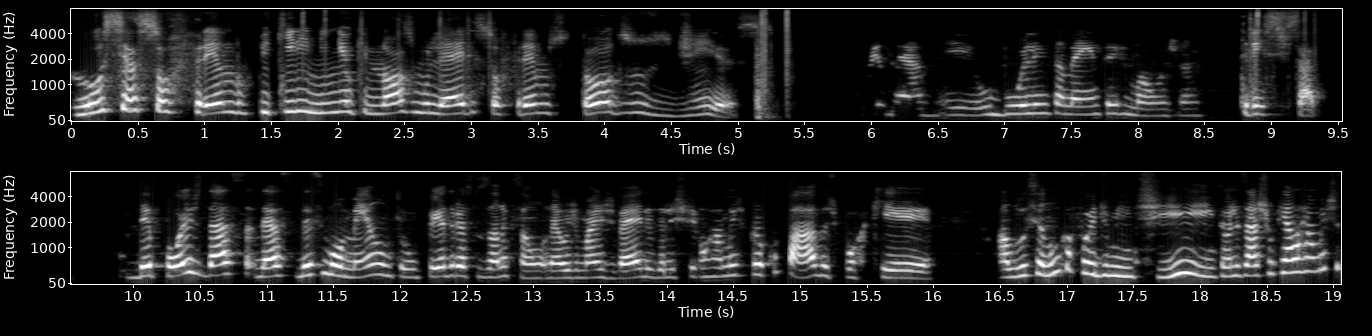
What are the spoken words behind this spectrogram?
Lúcia sofrendo pequenininha, o que nós mulheres sofremos todos os dias. Pois é, e o bullying também entre irmãos, né? Triste, sabe? Depois dessa, desse, desse momento, o Pedro e a Suzana, que são né, os mais velhos, eles ficam realmente preocupados, porque a Lúcia nunca foi de mentir, então eles acham que ela realmente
